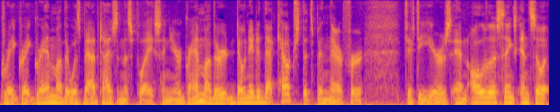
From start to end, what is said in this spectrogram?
great great grandmother was baptized in this place and your grandmother donated that couch that's been there for 50 years and all of those things. And so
